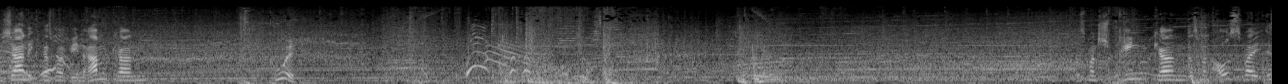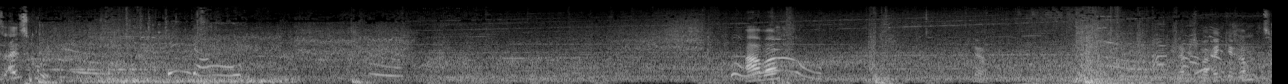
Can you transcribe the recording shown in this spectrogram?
Mechanik, dass man wen rammen kann. Cool. Dass man springen kann, dass man ausweicht, ist alles cool. Aber... Ja. Den habe ich mal weggerammt.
